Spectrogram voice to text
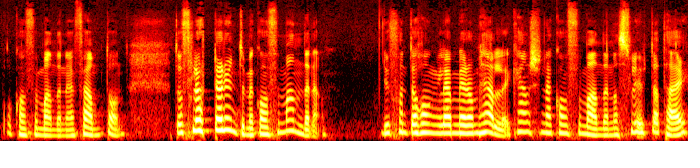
och konfirmanderna är 15, då flörtar du inte med konfirmanderna. Du får inte hångla med dem heller, kanske när konfirmanderna slutat här,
